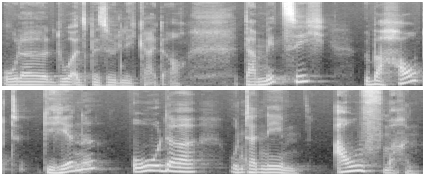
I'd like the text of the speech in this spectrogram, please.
Oder du als Persönlichkeit auch. Damit sich überhaupt Gehirne oder Unternehmen aufmachen,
